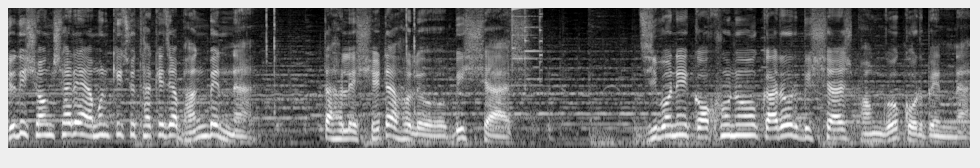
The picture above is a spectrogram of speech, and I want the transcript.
যদি সংসারে এমন কিছু থাকে যা ভাঙবেন না, তাহলে সেটা হলো বিশ্বাস। জীবনে কখনো কারোর বিশ্বাস ভঙ্গ করবেন না।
